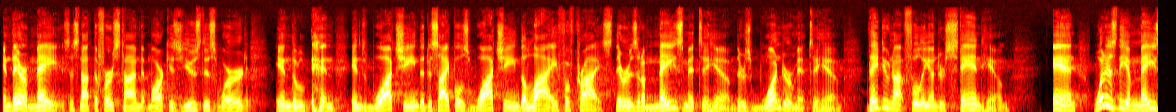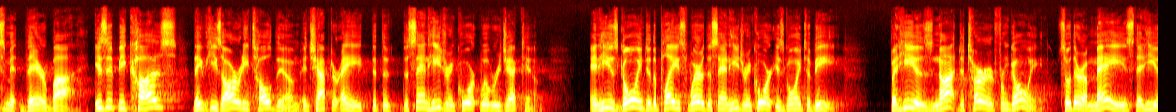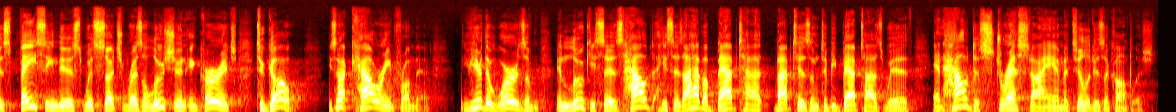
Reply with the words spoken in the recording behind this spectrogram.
And they're amazed. It's not the first time that Mark has used this word in, the, in, in watching the disciples watching the life of Christ. There is an amazement to him, there's wonderment to him. They do not fully understand him. And what is the amazement thereby? Is it because they, he's already told them in chapter 8 that the, the Sanhedrin court will reject him? And he is going to the place where the Sanhedrin court is going to be. But he is not deterred from going. So they're amazed that he is facing this with such resolution and courage to go. He's not cowering from that. You hear the words of in Luke, he says, how, he says, I have a bapti- baptism to be baptized with, and how distressed I am until it is accomplished.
